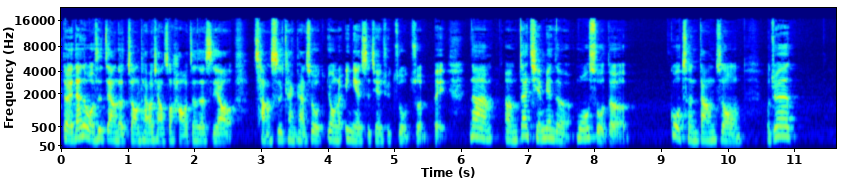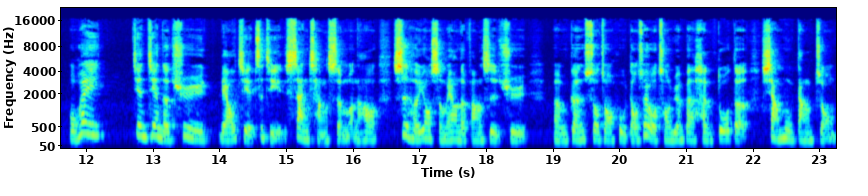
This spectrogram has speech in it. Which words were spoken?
对，但是我是这样的状态，我想说好，真的是要尝试看看，所以我用了一年时间去做准备。那嗯，在前面的摸索的过程当中，我觉得我会。渐渐的去了解自己擅长什么，然后适合用什么样的方式去嗯跟受众互动。所以我从原本很多的项目当中，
